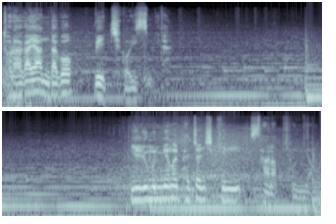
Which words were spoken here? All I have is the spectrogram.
돌아가야 한다고 외치고 있습니다. 인류 문명을 발전시킨 산업혁명.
